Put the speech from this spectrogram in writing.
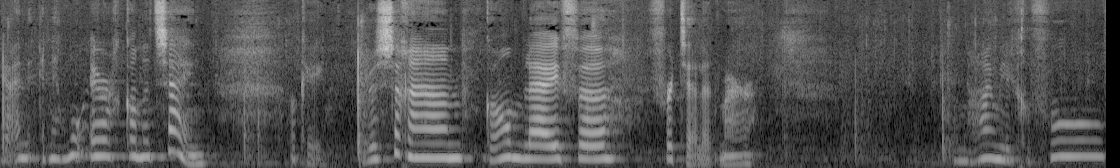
Ja, en, en hoe erg kan het zijn? Oké, rustig aan, kalm blijven. Vertel het maar. Onheimelijk gevoel,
